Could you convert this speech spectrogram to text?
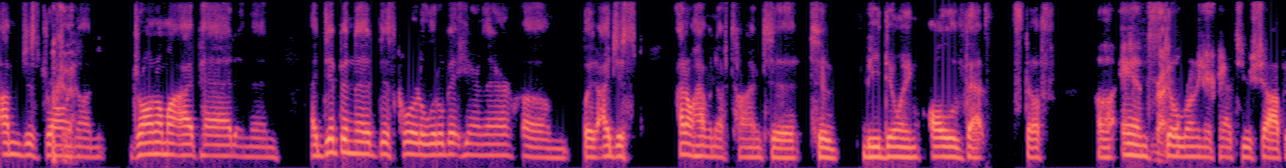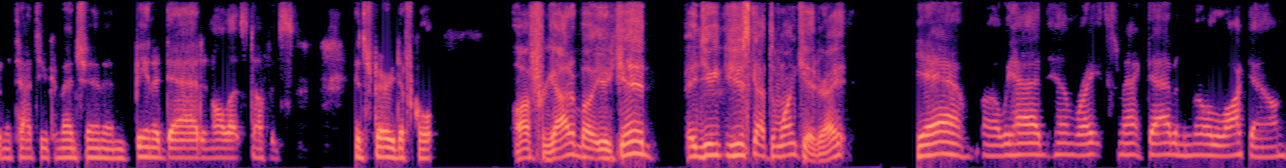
I'm just drawing okay. on drawing on my iPad, and then I dip into Discord a little bit here and there. Um, but I just I don't have enough time to to be doing all of that stuff uh, and right. still running a tattoo shop and a tattoo convention and being a dad and all that stuff. It's it's very difficult. Oh, I forgot about your kid. You you just got the one kid, right? Yeah, uh, we had him right smack dab in the middle of the lockdown,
